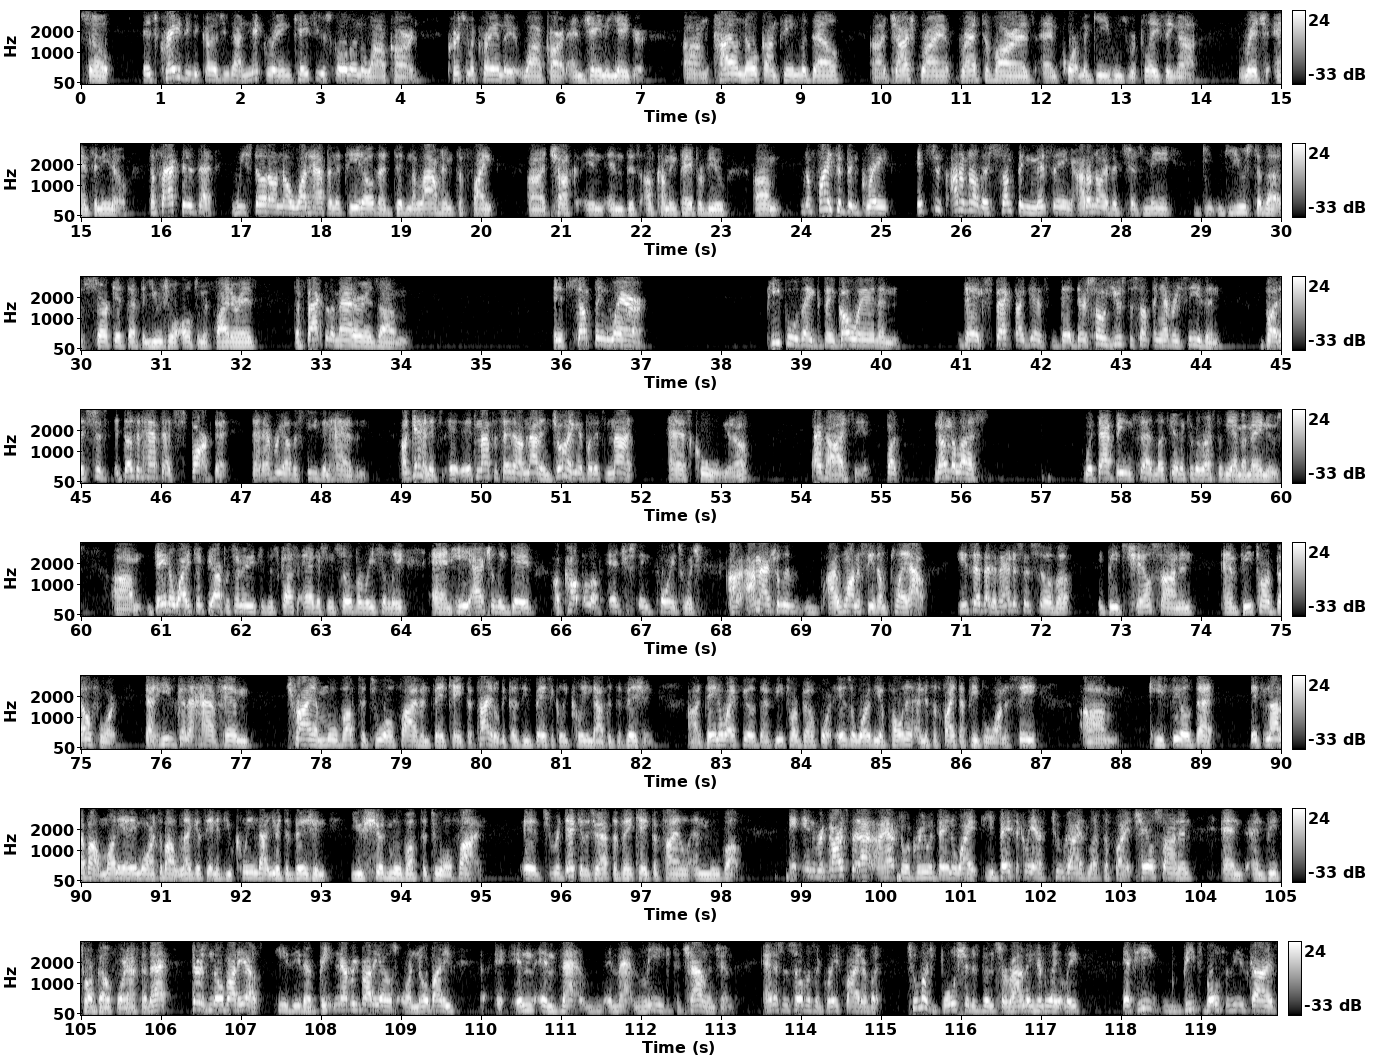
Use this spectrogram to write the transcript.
So it's crazy because you got Nick Ring, Kyacey Uscola in the wild card, Chris McCray in the wild card, and Jamie Yager. Um, Kyle Noke on Team Liddell, uh, Josh Bryant, Brad Tavares, and Court McGee, who's replacing uh, Rich Attonito. The fact is that we still don't know what happened to Tito that didn't allow him to fight uh, Chuck in, in this upcoming pay-per-view. Um, the fights have been great. It's just, I don't know, there's something missing. I don't know if it's just me g- used to the circus that the usual Ultimate Fighter is. The fact of the matter is, um, it's something where people, they, they go in and they expect, I guess, they, they're so used to something every season but it's just it doesn't have that spark that that every other season has. And again, it's it, it's not to say that I'm not enjoying it, but it's not as cool, you know. That's how I see it. But nonetheless, with that being said, let's get into the rest of the MMA news. Um, Dana White took the opportunity to discuss Anderson Silva recently, and he actually gave a couple of interesting points, which I, I'm actually I want to see them play out. He said that if Anderson Silva beats Chael Sonnen and Vitor Belfort that he's going to have him try and move up to 205 and vacate the title because he's basically cleaned out the division. Uh, Dana White feels that Vitor Belfort is a worthy opponent and it's a fight that people want to see. Um, he feels that it's not about money anymore, it's about legacy, and if you cleaned out your division, you should move up to 205. It's ridiculous. You have to vacate the title and move up. In, in regards to that, I have to agree with Dana White. He basically has two guys left to fight, Chael Sonnen and and Vitor Belfort. After that, there's nobody else. He's either beaten everybody else or nobody's in in that in that league to challenge him. Anderson Silva's a great fighter, but too much bullshit has been surrounding him lately. If he beats both of these guys,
